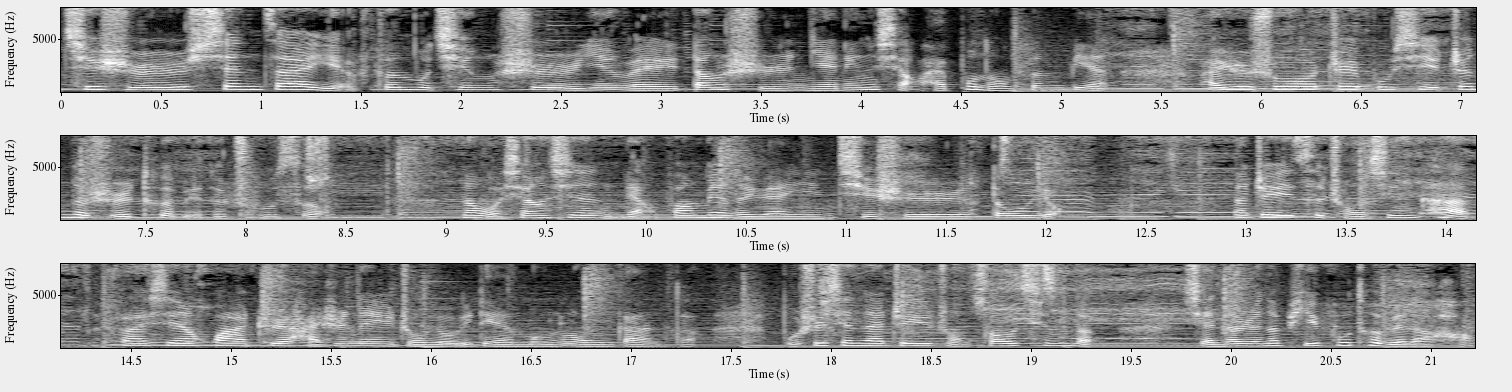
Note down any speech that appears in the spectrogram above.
其实现在也分不清，是因为当时年龄小还不能分辨，还是说这部戏真的是特别的出色？那我相信两方面的原因其实都有。那这一次重新看，发现画质还是那一种有一点朦胧感的，不是现在这一种高清的，显得人的皮肤特别的好。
